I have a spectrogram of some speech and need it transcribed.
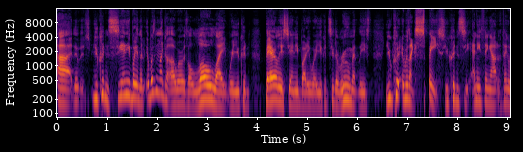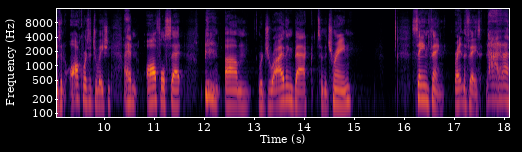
Uh, was, you couldn't see anybody. In the, it wasn't like a, where it was a low light where you could barely see anybody, where you could see the room at least. You could. It was like space. You couldn't see anything out. I think it was an awkward situation. I had an awful set. um, we're driving back to the train. Same thing, right in the face. Nah, nah, nah.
